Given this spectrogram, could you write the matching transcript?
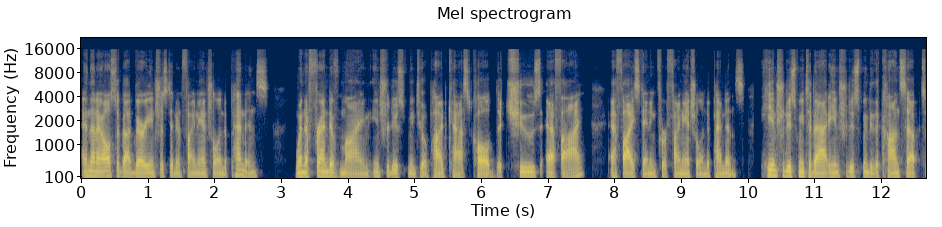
And then I also got very interested in financial independence when a friend of mine introduced me to a podcast called the Choose FI, FI standing for Financial Independence he introduced me to that. He introduced me to the concept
